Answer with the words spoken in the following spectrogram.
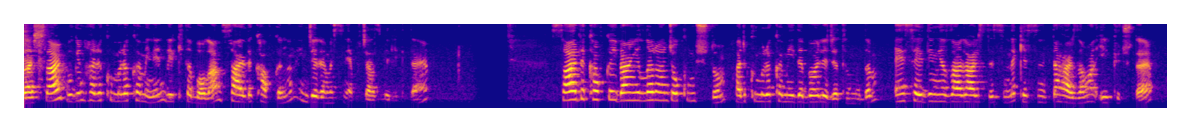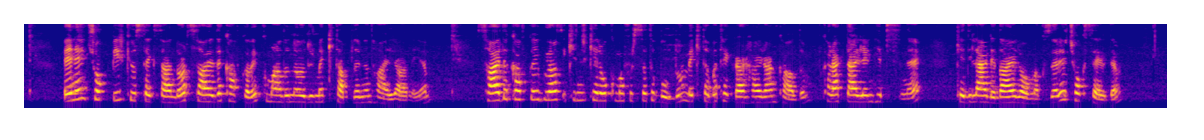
arkadaşlar. Bugün Haruki Murakami'nin bir kitabı olan Saide Kafka'nın incelemesini yapacağız birlikte. Saide Kafka'yı ben yıllar önce okumuştum. Haruki Murakami'yi de böylece tanıdım. En sevdiğim yazarlar listesinde kesinlikle her zaman ilk üçte. Ben en çok 1Q84, Saide Kafka ve Kumandanı Öldürmek kitaplarının hayranıyım. Saide Kafka'yı bu yaz ikinci kere okuma fırsatı buldum ve kitaba tekrar hayran kaldım. Karakterlerin hepsini, kediler de dahil olmak üzere çok sevdim.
